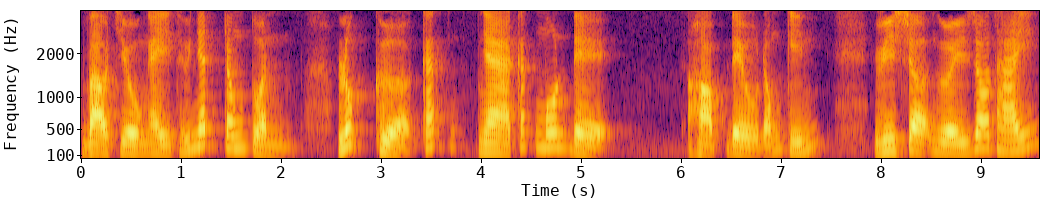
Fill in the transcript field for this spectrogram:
vào chiều ngày thứ nhất trong tuần, lúc cửa các nhà các môn đệ họp đều đóng kín, vì sợ người Do Thái,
